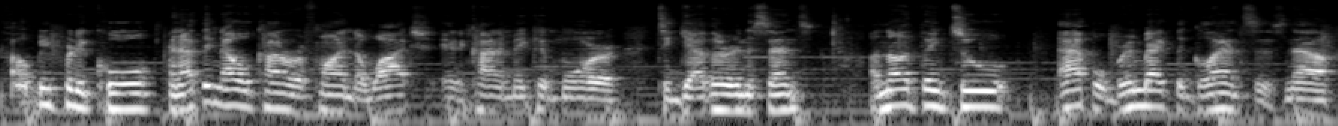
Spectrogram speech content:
That would be pretty cool. And I think that will kind of refine the watch and kind of make it more together in a sense. Another thing too Apple bring back the glances. Now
